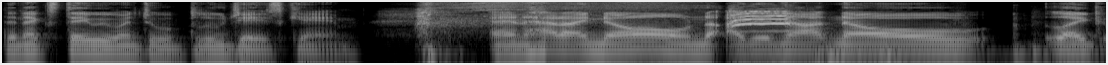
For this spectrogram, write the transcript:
the next day we went to a blue jays game. And had i known i did not know like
